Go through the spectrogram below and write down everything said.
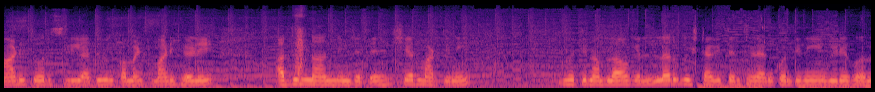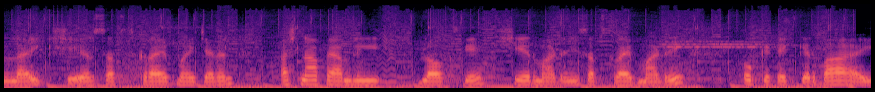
ಮಾಡಿ ತೋರಿಸ್ಲಿ, ಅದನ್ನು ಕಮೆಂಟ್ ಮಾಡಿ ಹೇಳಿ. ಅದನ್ನು ನಾನು ನಿಮ್ಮ ಜೊತೆ ಶೇರ್ ಮಾಡ್ತೀನಿ. ಇವತ್ತಿನ ಬ್ಲಾಗ್ ಎಲ್ಲರಿಗೂ ಇಷ್ಟ ಆಗಿತ್ತು ಅಂತ ಹೇಳಿ ಅನ್ಕೊತೀನಿ. ವಿಡಿಯೋಗೆ ಒಂದು like share subscribe my channel Ashna family ಬ್ಲಾಗ್ಸ್ಗೆ ಶೇರ್ ಮಾಡಿರಿ ಸಬ್ಸ್ಕ್ರೈಬ್ ಮಾಡಿರಿ. Okay take care bye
